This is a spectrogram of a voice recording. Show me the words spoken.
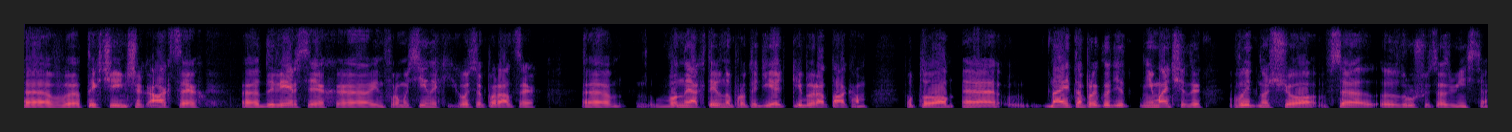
е, в тих чи інших акціях, е, диверсіях, е, інформаційних якихось операціях. Е, вони активно протидіють кібератакам. Тобто, е, навіть на прикладі Німеччини видно, що все е, зрушується з місця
